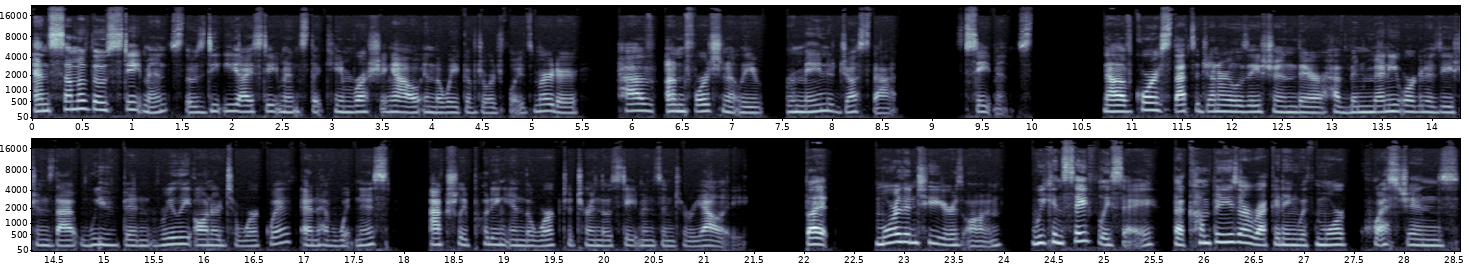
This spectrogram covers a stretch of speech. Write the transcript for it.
And some of those statements, those DEI statements that came rushing out in the wake of George Floyd's murder, have unfortunately remained just that statements. Now, of course, that's a generalization. There have been many organizations that we've been really honored to work with and have witnessed actually putting in the work to turn those statements into reality. But more than two years on, we can safely say that companies are reckoning with more questions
